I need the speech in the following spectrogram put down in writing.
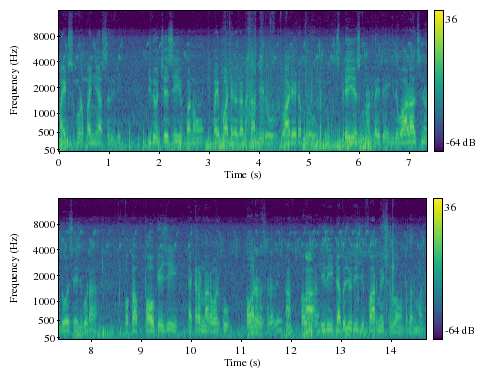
మైట్స్ కూడా పనిచేస్తుంది ఇది. ఇది వచ్చేసి మనం పైపాటుగా కనుక మీరు వాడేటప్పుడు స్ప్రే చేసుకున్నట్లయితే ఇది వాడాల్సిన డోసేజ్ కూడా ఒక పావు కేజీ ఎకరన్నర వరకు ఇది డబ్ల్యూడిజి ఫార్మేషన్లో ఉంటుంది అనమాట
